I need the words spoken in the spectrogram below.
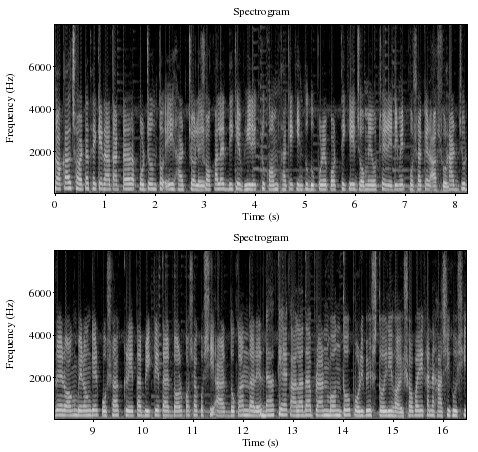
সকাল ছয়টা থেকে রাত আটটা পর্যন্ত এই হাট চলে। সকালের দিকে ভিড় একটু কম থাকে, কিন্তু দুপুরের পর থেকে জমে ওঠে রেডিমেড পোশাকের আসর। হাট জুড়ে রং বেরঙের পোশাক, ক্রেতা বিক্রেতার দর কষাকষি আর দোকানদারের ডাকে এক আলাদা প্রাণবন্ত পরিবেশ তৈরি হয়। সবাই এখানে হাসি খুশি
